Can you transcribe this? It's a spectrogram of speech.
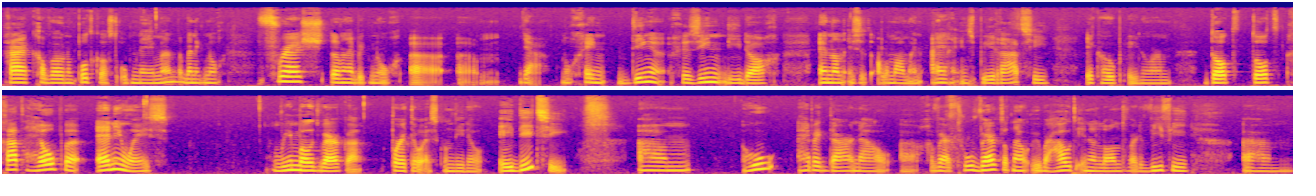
ga ik gewoon een podcast opnemen. Dan ben ik nog fresh. Dan heb ik nog, uh, um, ja, nog geen dingen gezien die dag. En dan is het allemaal mijn eigen inspiratie. Ik hoop enorm dat dat gaat helpen. Anyways, remote werken, Puerto Escondido editie. Um, hoe heb ik daar nou uh, gewerkt? Hoe werkt dat nou überhaupt in een land waar de wifi um,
